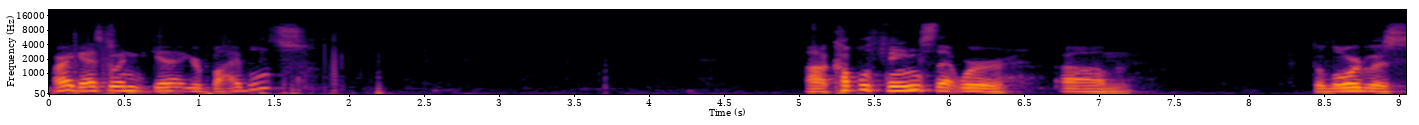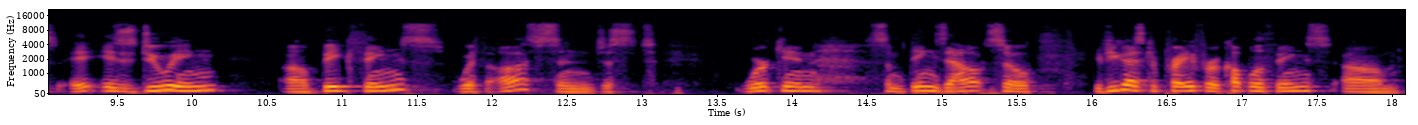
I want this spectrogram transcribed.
All right, guys, go ahead and get out your Bibles. A couple things that were um, the Lord was is doing uh, big things with us and just working some things out. So, if you guys could pray for a couple of things, um,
